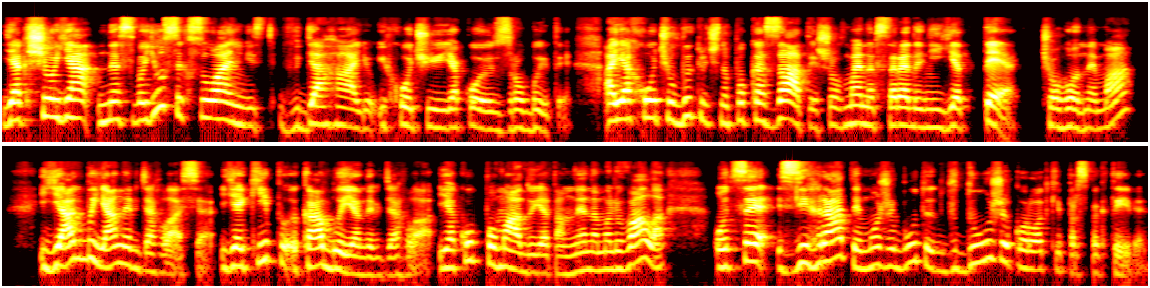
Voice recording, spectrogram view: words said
Якщо я не свою сексуальність вдягаю і хочу її якоюсь зробити, а я хочу виключно показати, що в мене всередині є те, чого нема, Як би я не вдяглася, які б кабли я не вдягла, яку б помаду я там не намалювала, оце зіграти може бути в дуже короткій перспективі.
